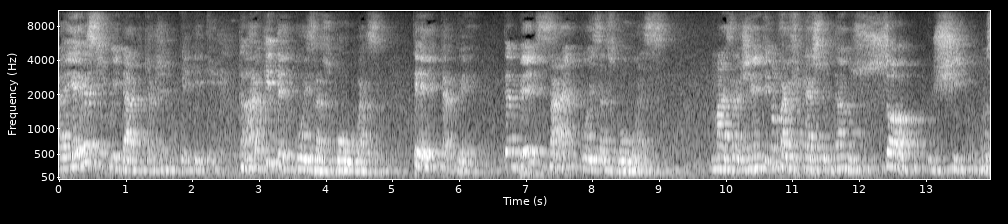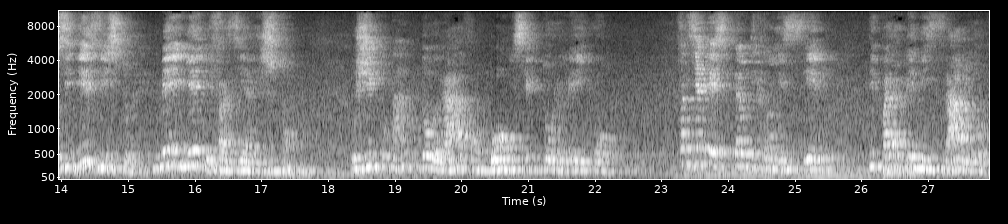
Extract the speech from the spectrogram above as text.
É esse cuidado que a gente tem que ter. Claro que tem coisas boas, tem também. Também saem coisas boas. Mas a gente não vai ficar estudando só o Chico. Não se diz isto nem ele fazia isto. O Chico adorava um bom escritor leigo. Fazia questão de conhecê-lo, de parabenizá-lo,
